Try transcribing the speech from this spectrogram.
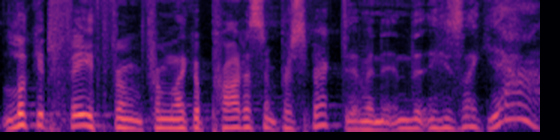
look at faith from, from like a Protestant perspective. And, and he's like, yeah.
